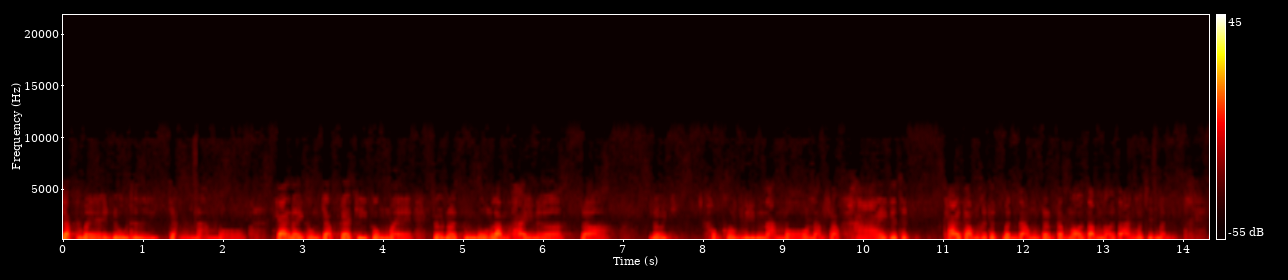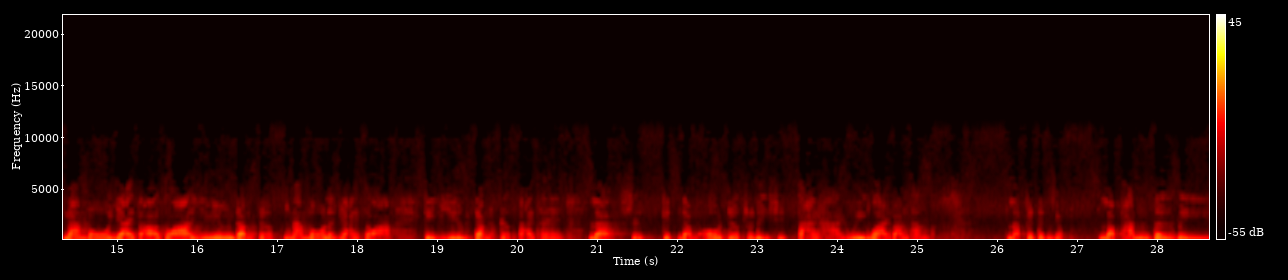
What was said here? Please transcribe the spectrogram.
chấp mê đủ thứ chẳng nam mô. Cái này cũng chấp cái kia cũng mê. Rồi nó muốn làm thầy nữa đó. Rồi không có niệm nam mô làm sao khai cái thức khai thông cái thức bình đẳng trong, trong nội tâm nội tạng của chính mình. Nam mô giải tạo tỏa duyên trần trượt. Nam mô là giải tỏa cái duyên trần trượt tại thế là sự kích động ô trượt rồi đi sự tai hại hủy hoại bản thân là cái tình dục lập hạnh từ bi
